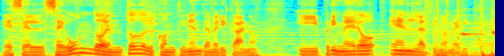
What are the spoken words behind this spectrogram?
Es el segundo en todo el continente americano y primero en Latinoamérica.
